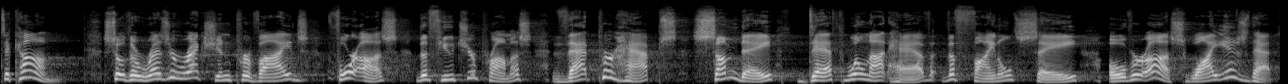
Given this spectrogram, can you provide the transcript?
to come. So the resurrection provides for us the future promise that perhaps someday death will not have the final say over us. Why is that?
